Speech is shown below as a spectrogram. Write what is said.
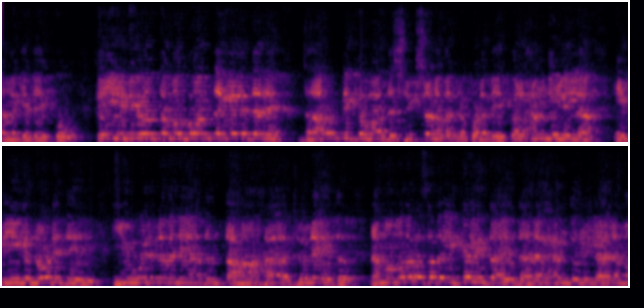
ನಮಗೆ ಬೇಕು. ಕೈ ಹಿಡಿಯುವಂತ ಮಗು ಅಂತ ಹೇಳಿದರೆ ಧಾರ್ಮಿಕವಾದ ಶಿಕ್ಷಣವನ್ನು ಕೊಡಬೇಕು. ಅಲ್ಹಮ್ದುಲಿಲ್ಲ ನೀವೀಗ ನೋಡಿದ್ದೀರಿ, ಈ ಊರಿನವನೇ ಆದಂತಹ ಜುನೇದ್ ನಮ್ಮ ಮದರಸದಲ್ಲಿ ಕಲಿತಾ ಇದ್ದಾನೆ. ಅಲ್ಹಂದುಲಿಲ್ಲ, ನಮ್ಮ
